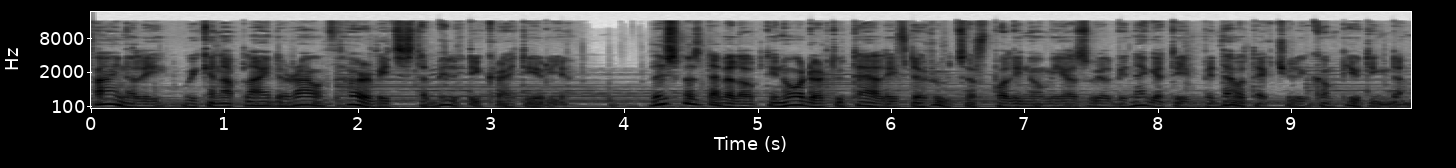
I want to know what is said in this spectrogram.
Finally, we can apply the Routh-Hurwitz stability criteria. This was developed in order to tell if the roots of polynomials will be negative without actually computing them.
